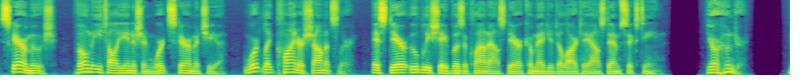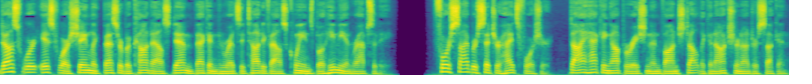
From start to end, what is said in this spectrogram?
Scaramouche, vom italienischen Wort Scaramuccia, Wortlich kleiner Scharmützler, ist der übliche Buzzeclown aus der Komödie dell'arte aus dem 16. Jahrhundert. Das Wort ist wahrscheinlich besser bekannt aus dem bekannten Rezitativ aus Queen's Bohemian Rhapsody. For Cybersicherheitsforscher, die Hacking Operationen von staatlichen Aktien untersuchen,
